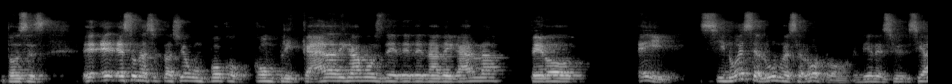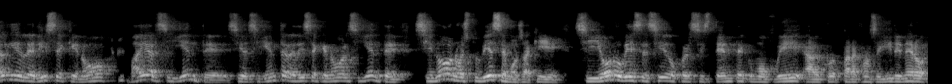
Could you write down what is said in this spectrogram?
Entonces, e, e, es una situación un poco complicada, digamos, de, de, de navegarla, pero, hey, si no es el uno, es el otro, ¿entiendes? Si, alguien le dice que no, vaya al siguiente. Si el siguiente le dice que no al siguiente, si no, no estuviésemos aquí. Si yo no hubiese sido persistente como fui para conseguir dinero,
